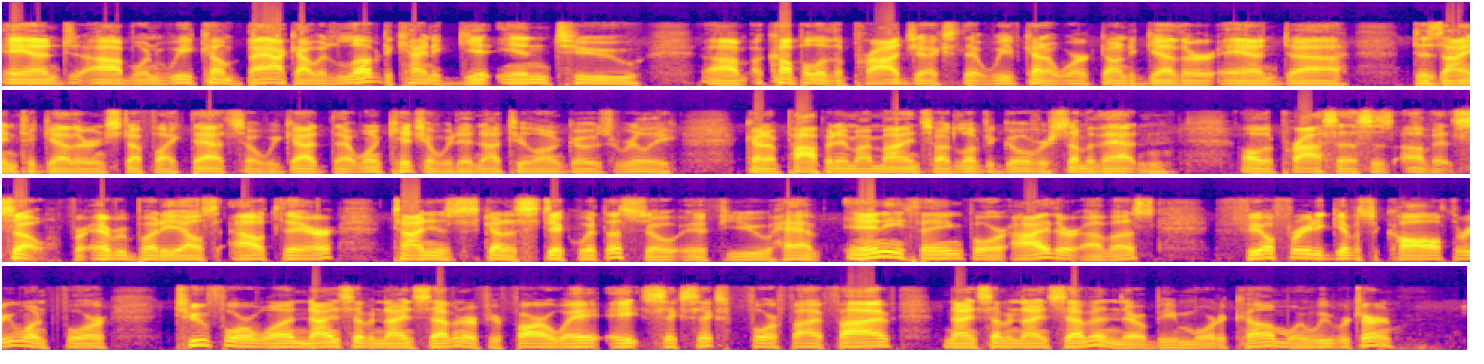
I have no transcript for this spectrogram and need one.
and um, when we come back, I would love to kind of get into um, a couple of the projects that we've kind of worked on together and uh, designed together and stuff like that. So we got that one kitchen we did not too long ago is really kind of popping in my mind. So I'd love to go over some of that and all the processes of it. So for everybody else out there, Tanya's going to stick with us. So if you have anything for either of us, feel free to give us a call 314 241 9797, or if you're far away, 866 455 9797. There will be more to come when we return.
